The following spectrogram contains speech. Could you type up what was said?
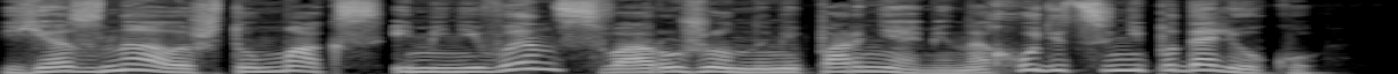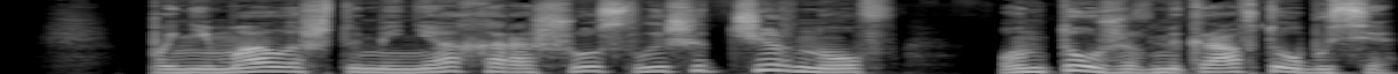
Я знала, что Макс и минивэн с вооруженными парнями находятся неподалеку. Понимала, что меня хорошо слышит Чернов, он тоже в микроавтобусе.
